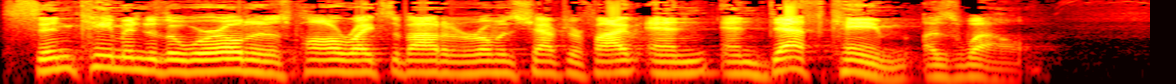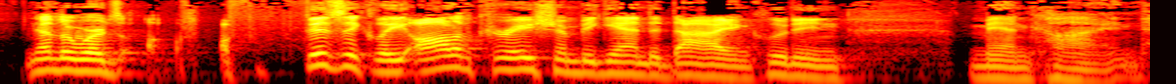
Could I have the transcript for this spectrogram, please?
sin came into the world, and as Paul writes about it in Romans chapter 5, and, and death came as well. In other words, physically, all of creation began to die, including mankind.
